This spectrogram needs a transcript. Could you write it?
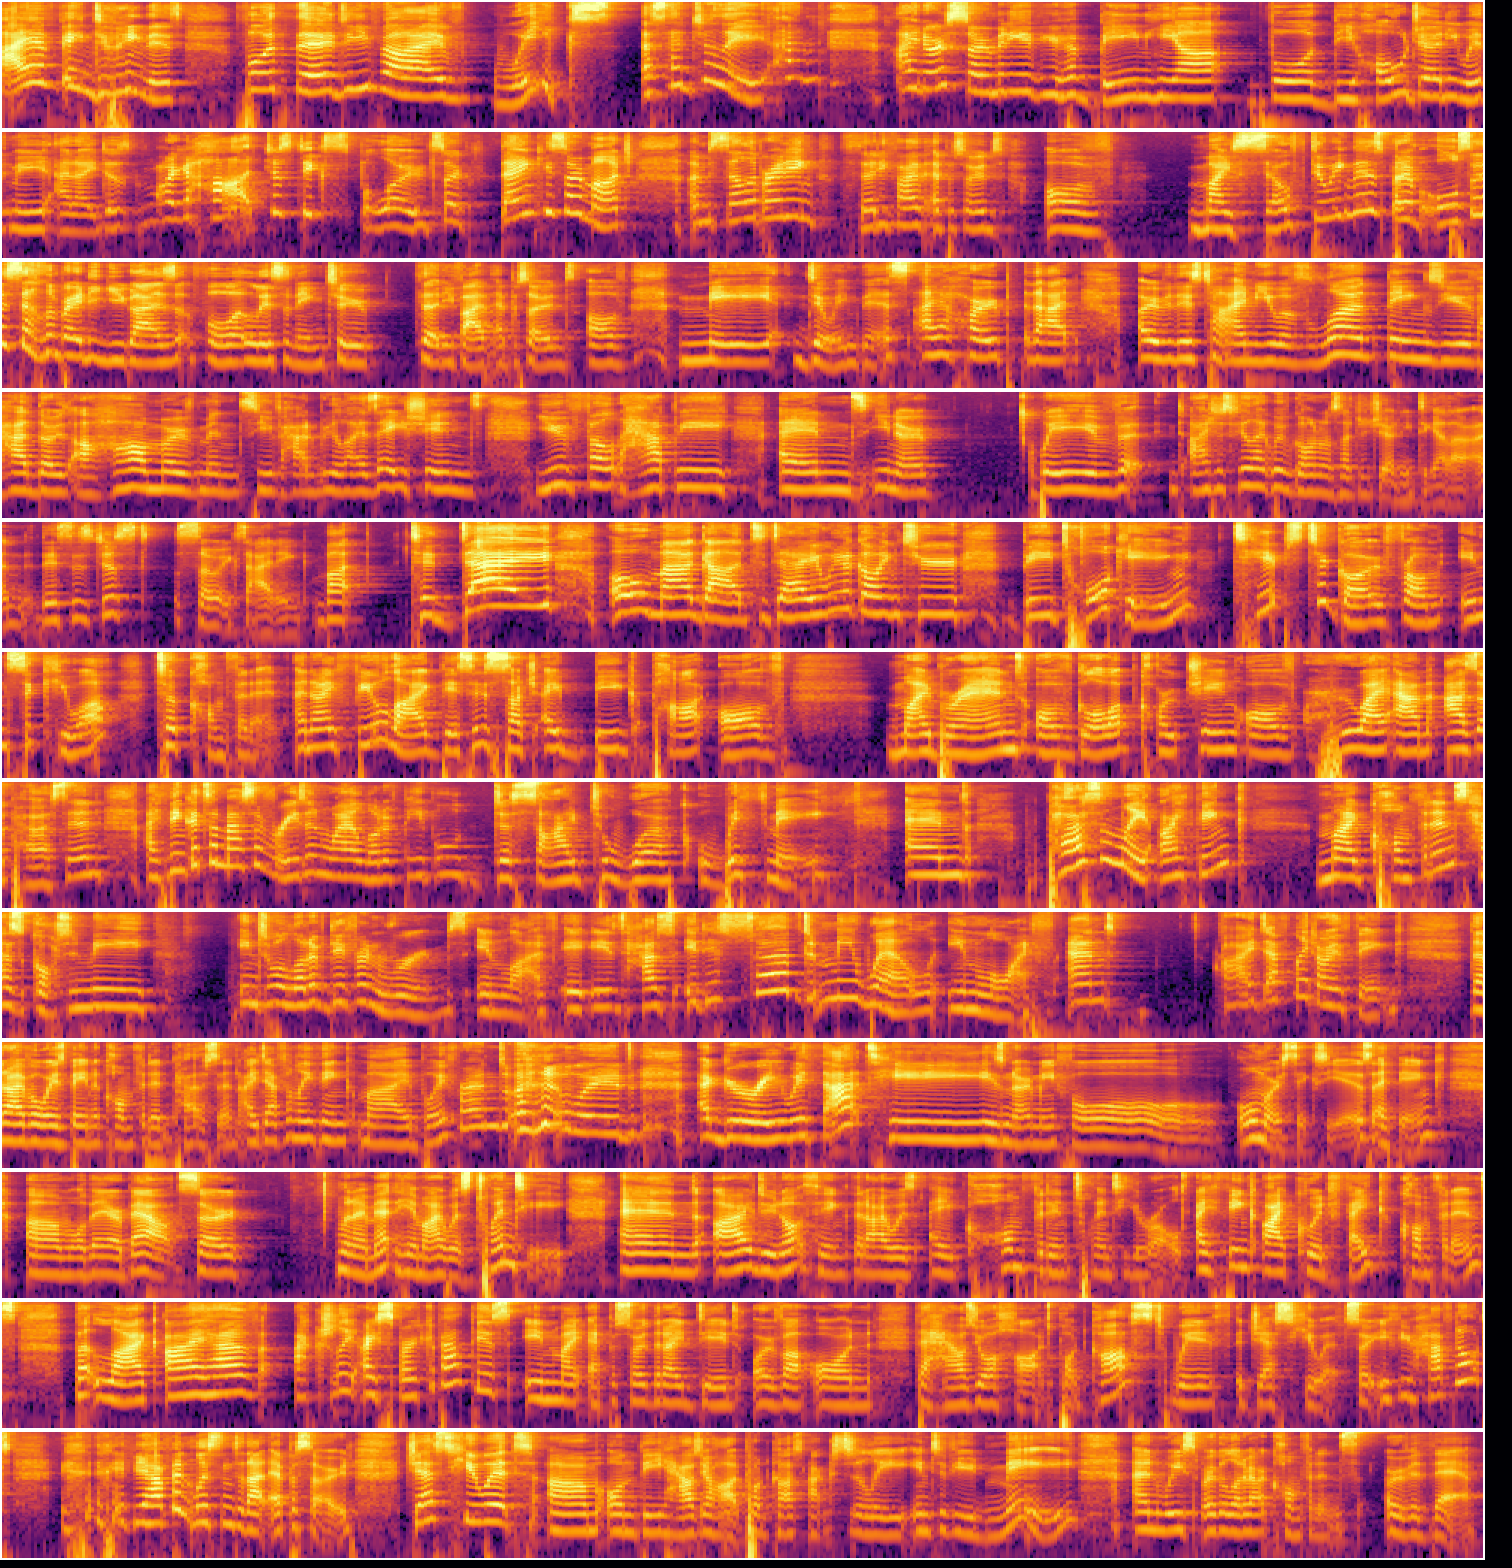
I have been doing this for 35 weeks, essentially. And I know so many of you have been here for the whole journey with me, and I just, my heart just explodes. So, thank you so much. I'm celebrating 35 episodes of myself doing this, but I'm also celebrating you guys for listening to 35 episodes of me doing this. I hope that over this time you have learned things, you've had those aha moments, you've had realizations, you've felt happy, and you know, we've, I just feel like we've gone on such a journey together, and this is just so exciting. But today, oh my God, today we are going to be talking tips to go from insecure to confident. And I feel like this is such a big part of my brand of glow up coaching, of who I am as a person. I think it's a massive reason why a lot of people decide to work with me. And personally, I think my confidence has gotten me into a lot of different rooms in life. It is has it has served me well in life. And I definitely don't think that I've always been a confident person. I definitely think my boyfriend would agree with that. He has known me for almost six years, I think, um, or thereabouts. So when I met him, I was 20, and I do not think that I was a confident 20 year old. I think I could fake confidence, but like I have actually, I spoke about this in my episode that I did over on the How's Your Heart podcast with Jess Hewitt. So if you have not, if you haven't listened to that episode, Jess Hewitt um, on the How's Your Heart podcast actually interviewed me, and we spoke a lot about confidence over there.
